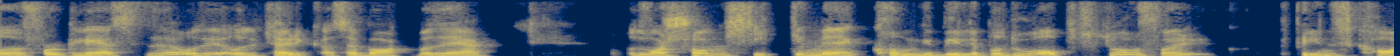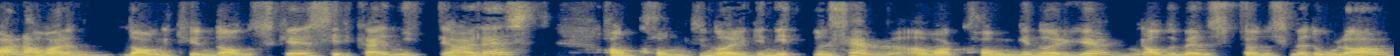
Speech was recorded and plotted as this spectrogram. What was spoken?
Og folk leste det, og de, og de tørka seg bak med det. Og Det var sånn skikken med kongebildet på do oppsto. For prins Carl han var en lang, tynn danske, ca. 1,90 har jeg lest. Han kom til Norge i 1905. Han var konge i Norge. Han hadde med en sønn som het Olav,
